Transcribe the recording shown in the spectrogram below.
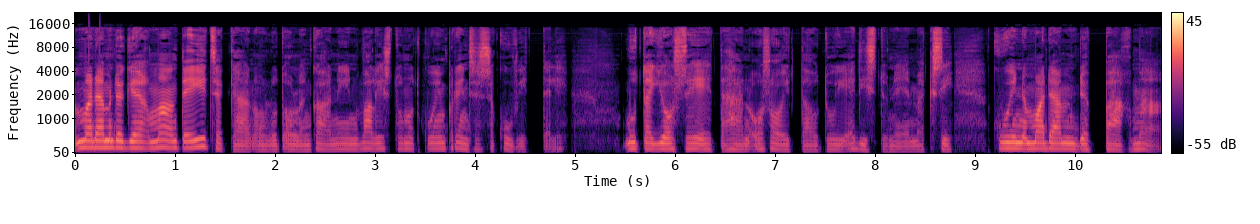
Madame de Germant ei itsekään ollut ollenkaan niin valistunut kuin prinsessa kuvitteli. Mutta jo se, että hän osoittautui edistyneemmäksi kuin Madame de Parma,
